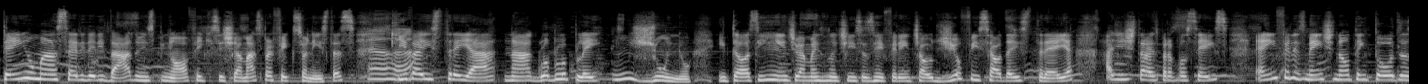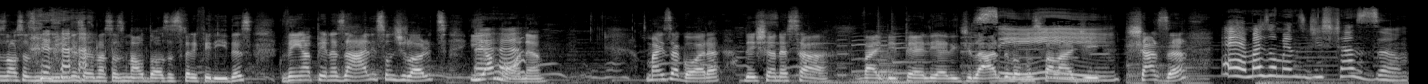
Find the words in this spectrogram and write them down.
tem uma série derivada, um spin-off que se chama As Perfeccionistas, Aham. que vai estrear na Globoplay em junho. Então, assim que a gente tiver mais notícias referente ao dia oficial da estreia, a gente traz pra vocês. É, infelizmente, não tem todas as nossas meninas, as nossas maldosas preferidas. Vem apenas a Alison de Loritz e a Aham. Mona. Mas agora, deixando essa vibe PLL de lado, Sim. vamos falar de Shazam. É, mais ou menos de Shazam.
